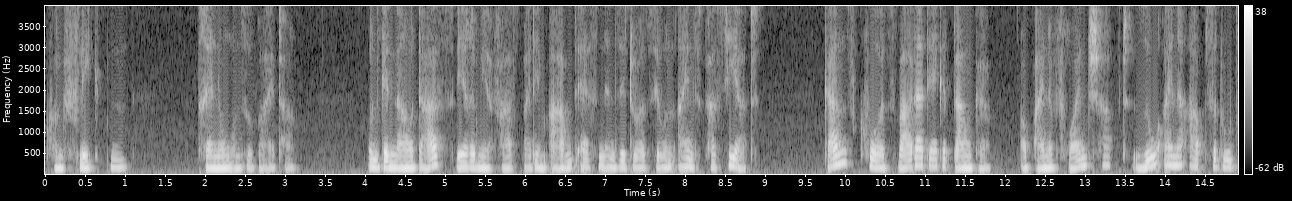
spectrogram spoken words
Konflikten, Trennung und so weiter. Und genau das wäre mir fast bei dem Abendessen in Situation 1 passiert. Ganz kurz war da der Gedanke, ob eine Freundschaft so eine absolut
